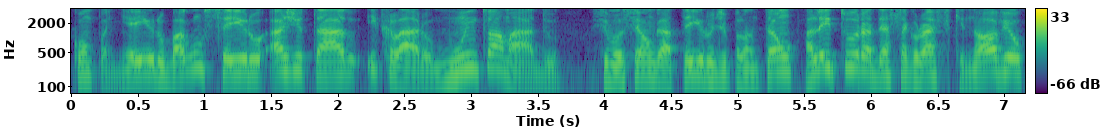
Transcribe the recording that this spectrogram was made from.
companheiro, bagunceiro, agitado e, claro, muito amado. Se você é um gateiro de plantão, a leitura dessa graphic novel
